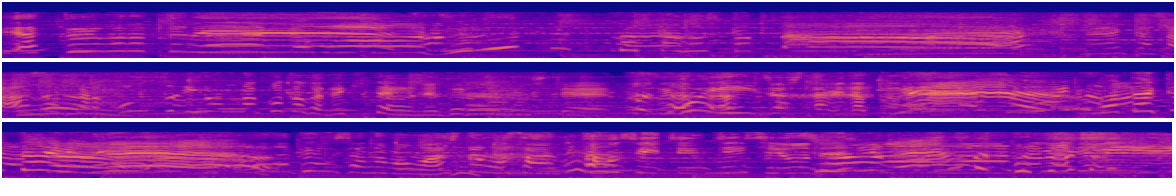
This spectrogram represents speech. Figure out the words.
日あっという間だったね。ずっと楽しかった。なんかさ朝から本当いろんなことができたよねドライブして。すごいいい女子旅だったね。また来たいね。このテンションのまま明日もさ楽しい一日にしようね。楽しい「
